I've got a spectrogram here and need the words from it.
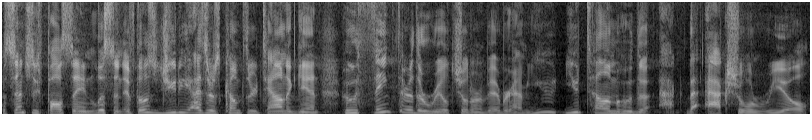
Essentially, Paul's saying, listen, if those Judaizers come through town again who think they're the real children of Abraham, you, you tell them who the, the actual real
